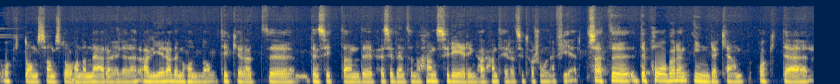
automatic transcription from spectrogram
och de som står honom nära eller är allierade med honom tycker att eh, den sittande presidenten och hans regering har hanterat situationen fel. Så att eh, det pågår en inre kamp och där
